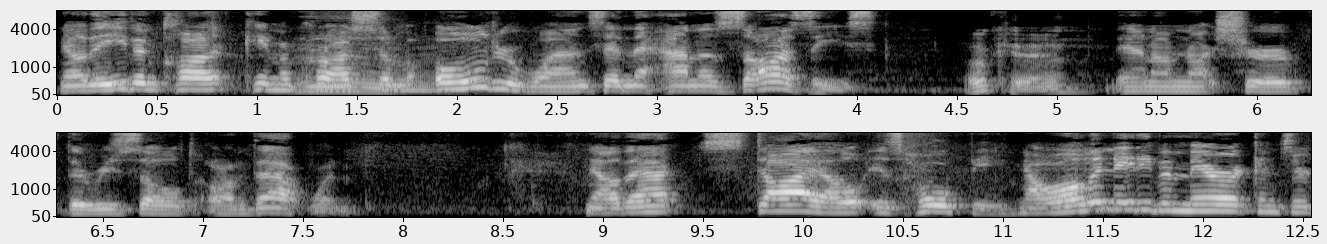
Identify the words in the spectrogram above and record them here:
Now they even ca- came across Hmm. some older ones and the Anasazis, okay. and I'm not sure the result on that one. Now that style is Hopi. Now all the Native Americans are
